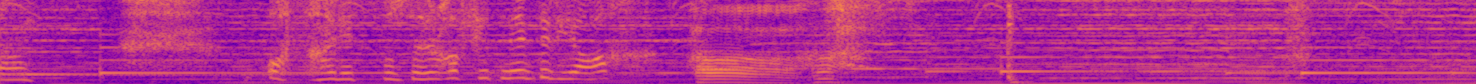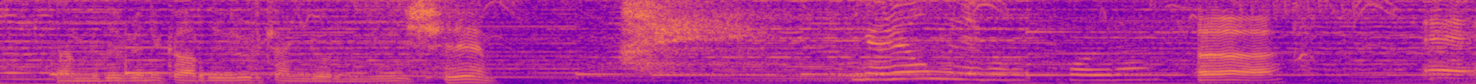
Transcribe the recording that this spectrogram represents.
Vicdansız? Asalet bu zarafet nedir ya? Ha, ha. Sen bir de beni karda yürürken gör Minişim. Görüyor musun Legolas Poyraz? He. Ee,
